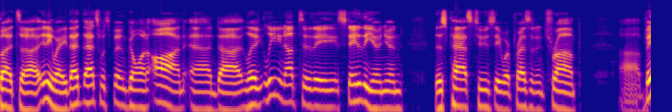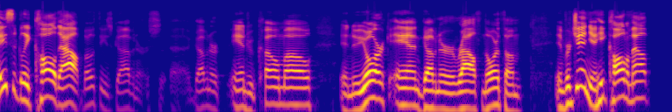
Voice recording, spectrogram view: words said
but uh, anyway, that that's what's been going on, and uh, le- leading up to the State of the Union this past Tuesday, where President Trump uh, basically called out both these governors, uh, Governor Andrew Cuomo in New York and Governor Ralph Northam in Virginia. He called them out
